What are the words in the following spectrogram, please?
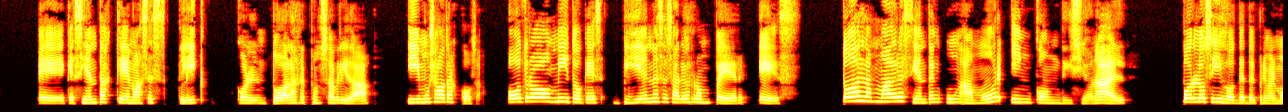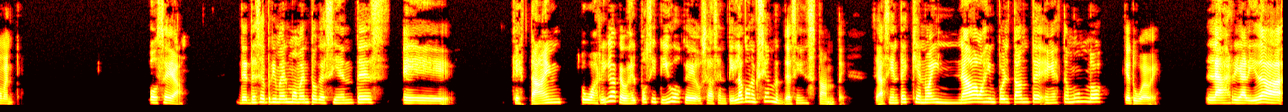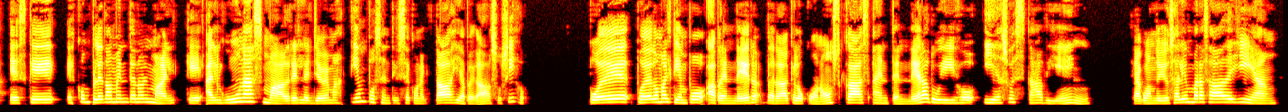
eh, que sientas que no haces clic con toda la responsabilidad y muchas otras cosas. Otro mito que es bien necesario romper es todas las madres sienten un amor incondicional por los hijos desde el primer momento. O sea, desde ese primer momento que sientes eh, que está en tu barriga, que ves el positivo, que, o sea, sentir la conexión desde ese instante. Sea, sientes que no hay nada más importante en este mundo que tu bebé. La realidad es que es completamente normal que algunas madres les lleve más tiempo sentirse conectadas y apegadas a sus hijos. Puede, puede tomar tiempo aprender, ¿verdad? Que lo conozcas, a entender a tu hijo y eso está bien. O sea, cuando yo salí embarazada de Gian,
